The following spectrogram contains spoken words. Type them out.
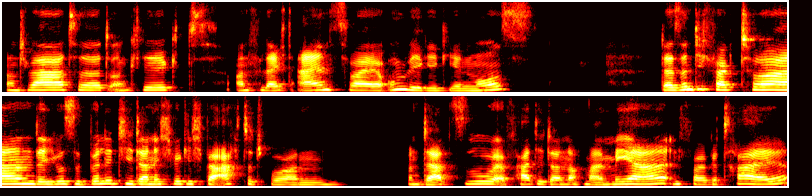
und wartet und klickt und vielleicht ein, zwei Umwege gehen muss, da sind die Faktoren der Usability dann nicht wirklich beachtet worden. Und dazu erfahrt ihr dann nochmal mehr in Folge 3.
